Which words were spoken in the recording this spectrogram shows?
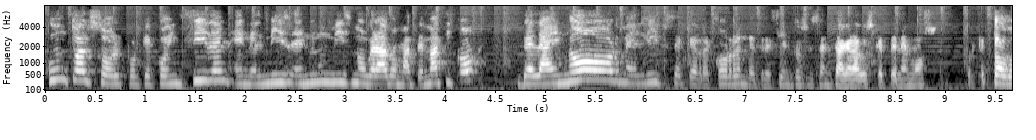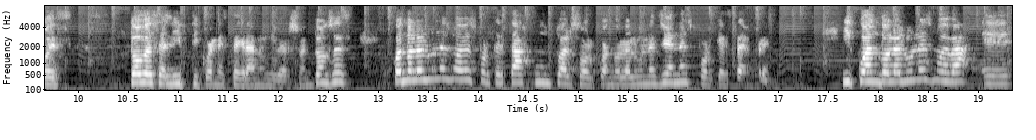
junto al Sol, porque coinciden en, el, en un mismo grado matemático de la enorme elipse que recorren de 360 grados que tenemos, porque todo es, todo es elíptico en este gran universo. Entonces, cuando la luna es nueva es porque está junto al Sol, cuando la luna es llena es porque está enfrente. Y cuando la luna es nueva, eh,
